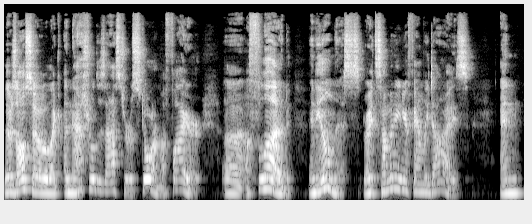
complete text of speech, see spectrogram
There's also like a natural disaster, a storm, a fire, uh, a flood, an illness, right? Somebody in your family dies, and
